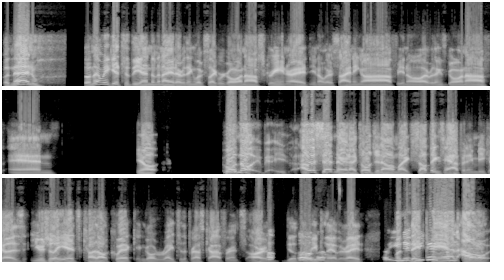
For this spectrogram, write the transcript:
But then, so then we get to the end of the night. Everything looks like we're going off screen, right? You know, they're signing off. You know, everything's going off, and you know, well, no, I was sitting there and I told you now, I'm like, something's happening because usually it's cut out quick and go right to the press conference or Oh, the, the oh, no. replay of it, right? So you but knew, they pan from the start. out.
